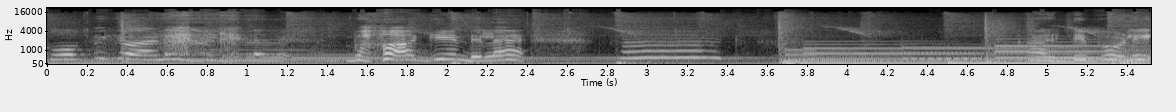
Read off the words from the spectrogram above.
കോപ്പിക്കുമാണ് കിട്ടിയിട്ടുള്ളത് ഭാഗ്യണ്ട് അല്ലേ അടിപൊളി.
